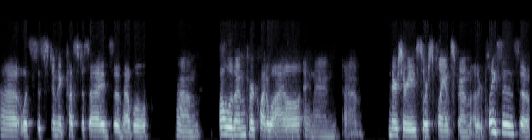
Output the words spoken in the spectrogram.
uh, with systemic pesticides, so that will um, follow them for quite a while. And then um, nurseries source plants from other places, so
